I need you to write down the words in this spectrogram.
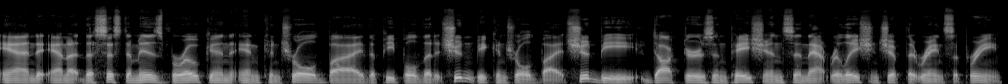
And and uh, the system is broken and controlled by the people that it shouldn't be controlled by. It should be doctors and patients and that relationship that reigns supreme.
